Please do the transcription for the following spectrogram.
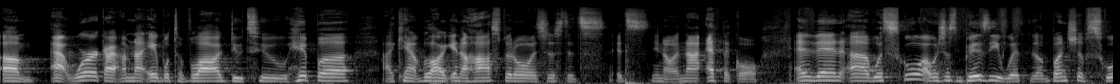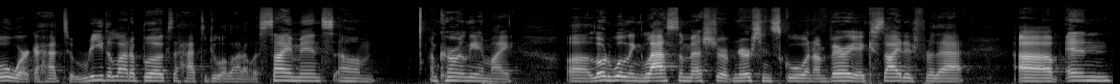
Um, at work, I, am not able to vlog due to HIPAA. I can't vlog in a hospital. It's just it's it's you know not ethical. And then uh, with school, I was just busy with a bunch of schoolwork. I had to read a lot of books. I had to do a lot of assignments. Um, I'm currently in my uh, Lord willing last semester of nursing school, and I'm very excited for that. Uh, and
